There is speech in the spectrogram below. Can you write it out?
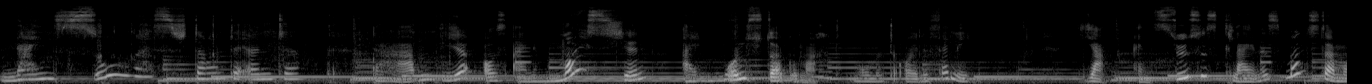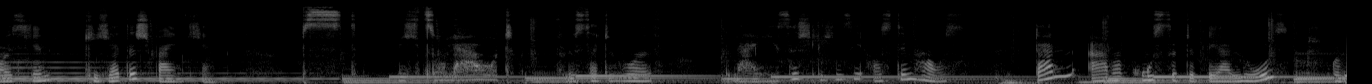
Nein, sowas, staunte Ente. Da haben wir aus einem Mäuschen ein Monster gemacht, murmelte Eule verlegen. Ja, ein süßes kleines Monstermäuschen, kicherte Schweinchen. Psst, nicht so laut, flüsterte Wolf. Leise schlichen sie aus dem Haus. Dann aber prustete Bär los und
